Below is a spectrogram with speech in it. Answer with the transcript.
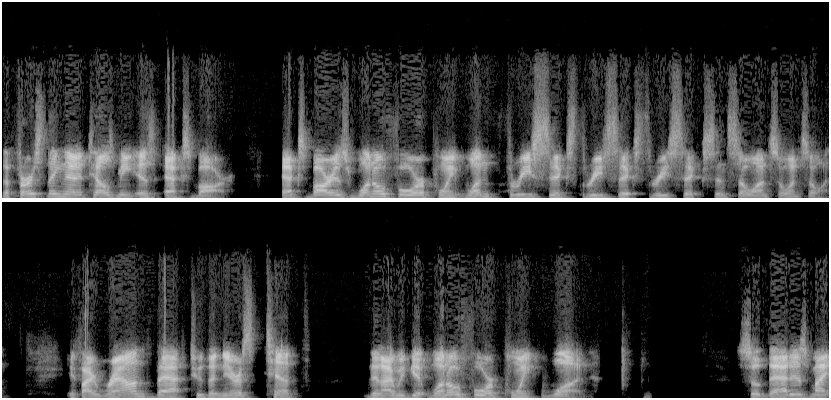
The first thing that it tells me is X bar. X bar is 104.1363636 and so on, so on, so on. If I round that to the nearest tenth, then I would get 104.1. So that is my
